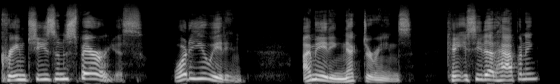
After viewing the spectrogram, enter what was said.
cream cheese and asparagus. What are you eating? I'm eating nectarines. Can't you see that happening?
